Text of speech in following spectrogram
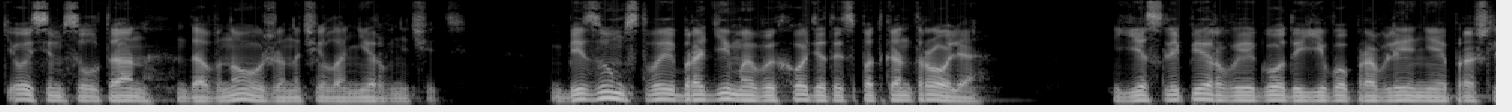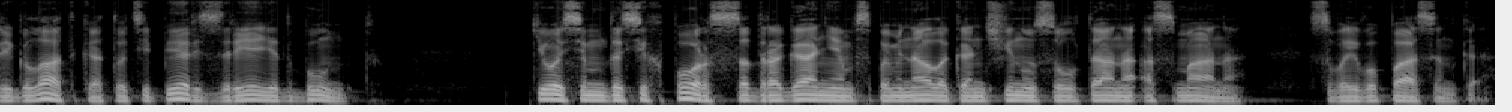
Кесим Султан давно уже начала нервничать. Безумство Ибрагима выходит из-под контроля. Если первые годы его правления прошли гладко, то теперь зреет бунт. Кёсим до сих пор с содроганием вспоминала кончину султана Османа, своего пасынка,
